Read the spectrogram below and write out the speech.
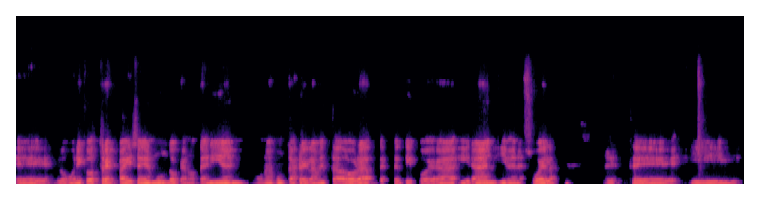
Eh, los únicos tres países en el mundo que no tenían una junta reglamentadora de este tipo era Irán y Venezuela. Este, y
